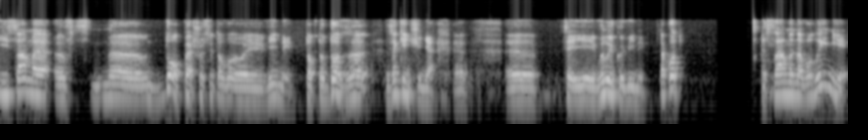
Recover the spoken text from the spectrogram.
І саме в, е, до Першої світової війни, тобто до закінчення е, е, цієї великої війни, так от саме на Волині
